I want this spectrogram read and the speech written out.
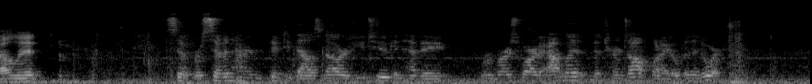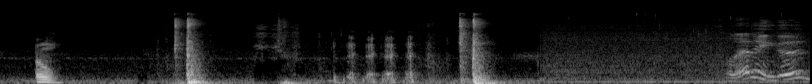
outlet. So for seven hundred and fifty thousand dollars, you too can have a reverse wired outlet that turns off when I open the door. Boom. Well, that ain't good.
